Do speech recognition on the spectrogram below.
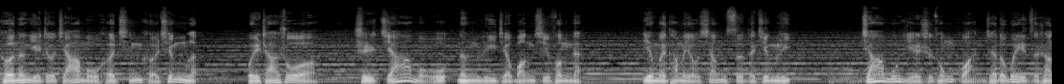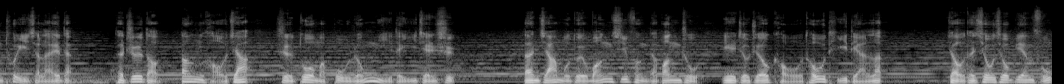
可能也就贾母和秦可卿了。为啥说是贾母能理解王熙凤呢？因为他们有相似的经历，贾母也是从管家的位子上退下来的。他知道当好家是多么不容易的一件事，但贾母对王熙凤的帮助也就只有口头提点了，叫他修修边幅，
